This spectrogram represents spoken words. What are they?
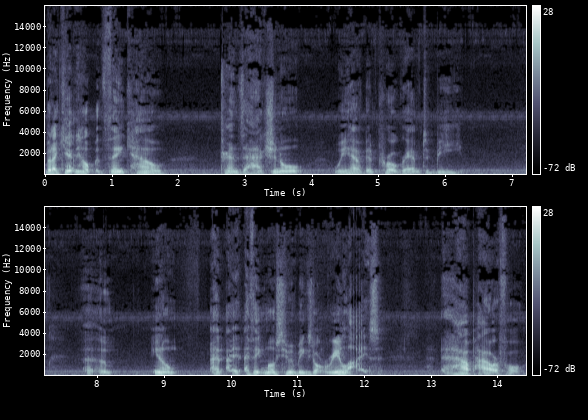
But I can't help but think how transactional we have been programmed to be. Uh, you know, I, I think most human beings don't realize how powerful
